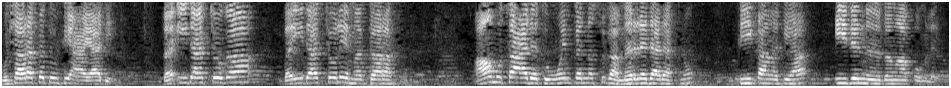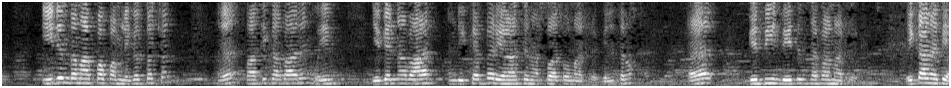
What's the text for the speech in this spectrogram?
ሙሻረከቱን ፊ አያዲህ በኢዳቸው ጋር በኢዳቸው ላይ መጋራት ነው። አው ሙሳዓደቱም ወይም ከነሱ ጋር መረዳዳት ነው። ፊ ቃመቲሃ ኢድን በማቆም ላይ ኢድን በማቋቋም ላይ ገብቷቸዋል። ፋሲካ በዓልን ወይም የገና ባህል እንዲከበር የራስን አስተዋጽኦ ማድረግ ግልጽ ነው። ግቢን ቤትን ሰፋ ማድረግ ኢቃመቲያ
